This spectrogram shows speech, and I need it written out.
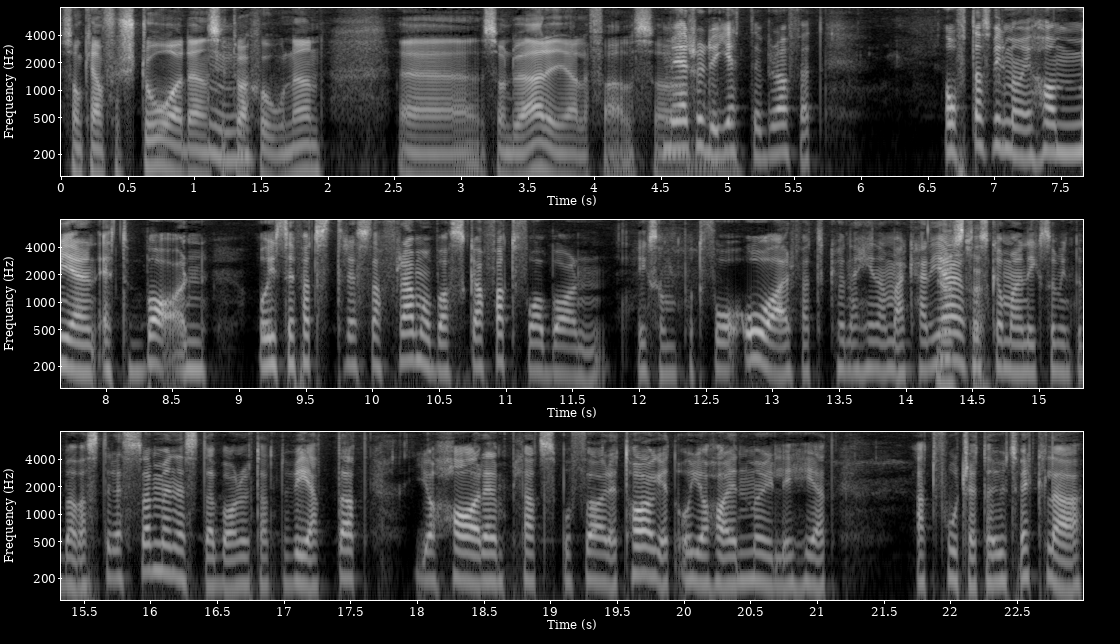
som kan förstå den mm. situationen mm. eh, som du är i i alla fall. Så. Men jag tror det är jättebra för att oftast vill man ju ha mer än ett barn Och istället för att stressa fram och bara skaffa två barn liksom, på två år för att kunna hinna med karriären så ska man liksom inte behöva stressa med nästa barn utan att veta att jag har en plats på företaget och jag har en möjlighet att fortsätta utveckla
